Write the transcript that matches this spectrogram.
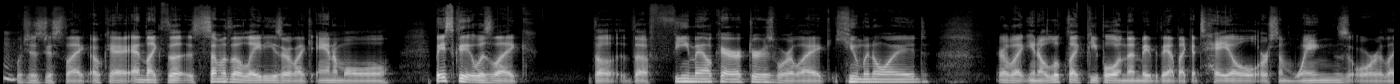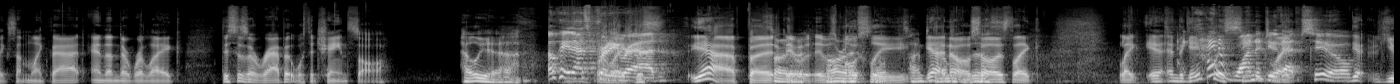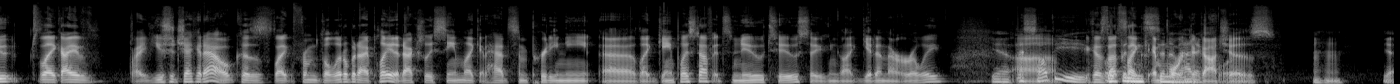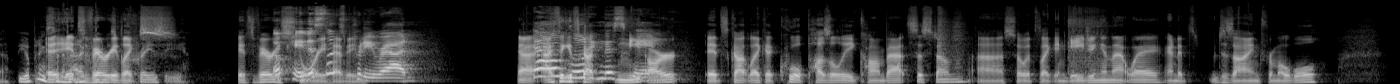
hmm. which is just like okay, and like the some of the ladies are like animal. Basically, it was like the the female characters were like humanoid or like you know looked like people and then maybe they had like a tail or some wings or like something like that and then there were like this is a rabbit with a chainsaw Hell yeah! Okay, that's pretty like, rad. this- yeah but Sorry. it, it was All right, mostly well, time to yeah no so it's like like and the gameplay kind of want to do like- that too. yeah you like i've like, you should check it out because like from the little bit i played it actually seemed like it had some pretty neat uh like gameplay stuff it's new too so you can like get in there early Yeah, I saw the Uh, because that's like important to cinematic for it. gotchas Yeah, the opening. It- it's very, like, crazy. it's very Okay, this story looks heavy pretty rad. Uh, I think it's got this neat game. art. It's got like a cool puzzly combat system, uh, so it's like engaging in that way, and it's designed for mobile.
